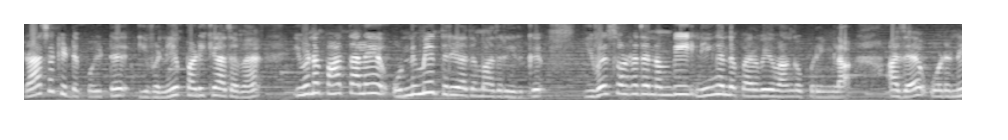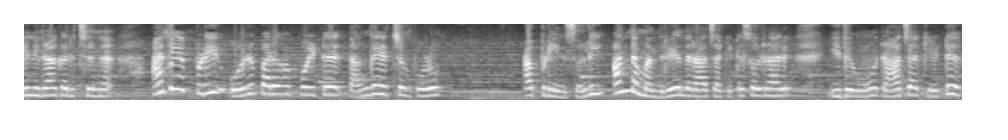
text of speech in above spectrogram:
ராஜா கிட்ட போயிட்டு இவனே படிக்காதவன். இவனை பார்த்தாலே ஒண்ணுமே தெரியாத மாதிரி இருக்கு. இவன் சொல்றத நம்பி நீங்க இந்த பறவையை வாங்க போறீங்களா? அதை உடனே நிராகரிச்சிருங்க. அது எப்படி ஒரு பறவை போயிட்டு தங்க எச்சம் போடும்? அப்படின்னு சொல்லி அந்த மந்திரி அந்த ராஜா கிட்ட சொல்றாரு. இதுவும் ராஜா கேட்டு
